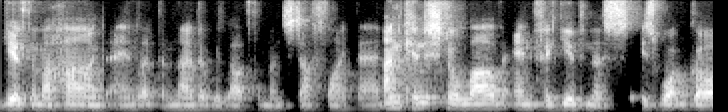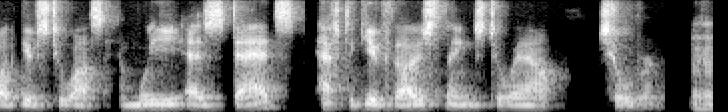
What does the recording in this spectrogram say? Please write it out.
give them a hug and let them know that we love them and stuff like that. Unconditional love and forgiveness is what God gives to us. And we as dads have to give those things to our children. Mm-hmm.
